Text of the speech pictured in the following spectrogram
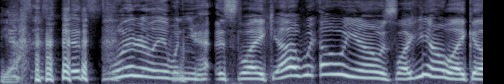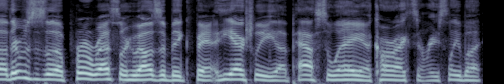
yeah. it's literally when you ha- it's like oh we, oh you know it's like you know like uh there was a pro wrestler who I was a big fan he actually uh, passed away in a car accident recently but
